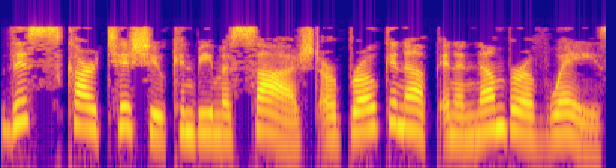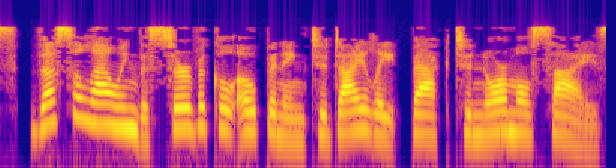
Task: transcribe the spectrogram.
This scar tissue can be massaged or broken up in a number of ways, thus allowing the cervical opening to dilate back to normal size.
